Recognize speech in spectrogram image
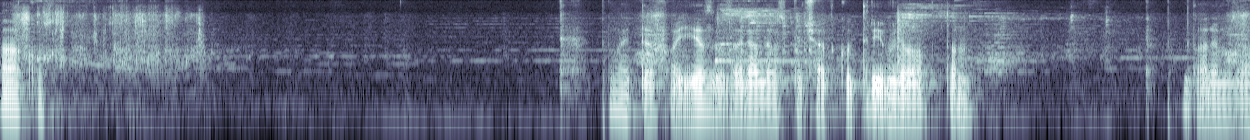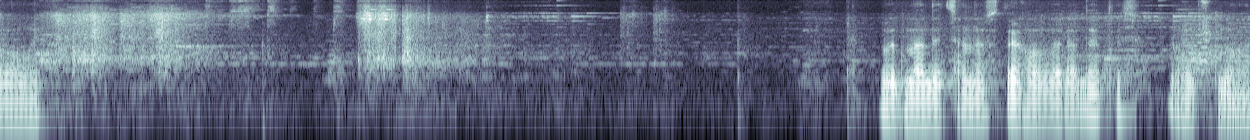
Атаку. Давайте фаєзу зарядимо спочатку трівлю, а потім даримо здоровий. Ведмедиця не встигла зарядитись, ну і чудово.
